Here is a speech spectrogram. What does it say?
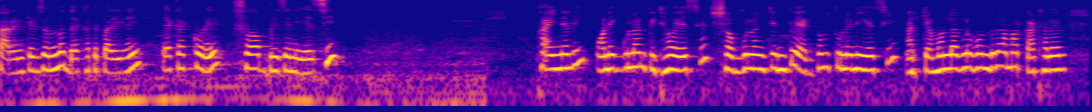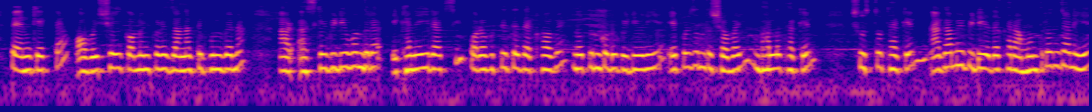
কারেন্টের জন্য দেখাতে পারি নাই এক এক করে সব ভেজে নিয়েছি। ফাইনালি অনেকগুলান পিঠা হয়েছে। সবগুলান কিন্তু একদম তুলে নিয়েছি। আর কেমন লাগল বন্ধুরা আমার কাঁঠালের প্যানকেকটা অবশ্যই কমেন্ট করে জানাতে ভুলবে না। আর আজকের ভিডিও বন্ধুরা, এখানেই রাখছি। পরবর্তীতে দেখা হবে নতুন করে ভিডিও নিয়ে। এ পর্যন্ত সবাই ভালো থাকেন, সুস্থ থাকেন। আগামী ভিডিও দেখার আমন্ত্রণ জানিয়ে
